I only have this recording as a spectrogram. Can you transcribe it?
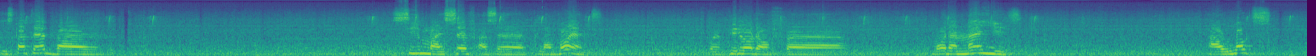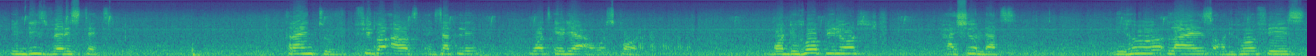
It started by seeing myself as a clairvoyant for a period of uh, more than nine years. I worked in this very state trying to figure out exactly what area I was called. But the whole period has shown that the whole lines or the whole face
